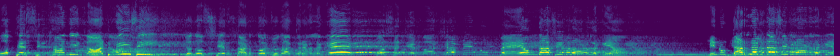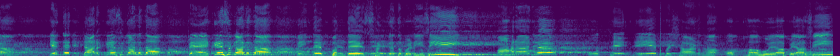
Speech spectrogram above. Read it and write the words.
ਉੱਥੇ ਸਿੱਖਾਂ ਦੀ ਘਾਟ ਨਹੀਂ ਸੀ। ਜਦੋਂ ਸਿਰ ਧੜ ਤੋਂ ਜੁਦਾ ਕਰਨ ਲੱਗੇ, ਉਹ ਸੱਚੇ ਪਾਤਸ਼ਾਹ ਮੈਨੂੰ ਭੈ ਆਉਂਦਾ ਸੀ ਬੁਲਾਉਣ ਲੱਗਿਆਂ। ਮੈਨੂੰ ਡਰ ਲੱਗਦਾ ਸੀ ਬੁਲਾਉਣ ਲੱਗਿਆਂ। ਕਹਿੰਦੇ, ਡਰ ਕਿਸ ਗੱਲ ਦਾ? ਭੈ ਕਿਸ ਗੱਲ ਦਾ? ਕਹਿੰਦੇ, ਬੰਦੇ ਸੰਗਤ ਬੜੀ ਸੀ। ਮਹਾਰਾਜ, ਉੱਥੇ ਇਹ ਪਛਾਣਨਾ ਔਖਾ ਹੋਇਆ ਪਿਆ ਸੀ,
